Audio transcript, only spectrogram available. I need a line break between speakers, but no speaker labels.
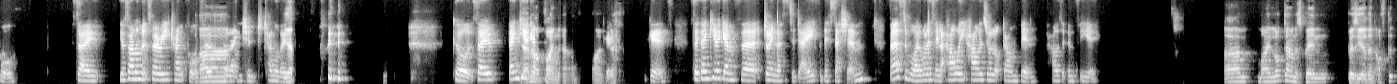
tranquil. So your salon looks very tranquil. So uh, I feel like you should channel those.
Yeah.
cool. So thank you.
Yeah, no, I'm fine now. I'm fine.
Good.
Yeah.
Good. So thank you again for joining us today for this session. First of all, I want to say like how are you, how has your lockdown been? How has it been for you?
Um, my lockdown has been busier than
